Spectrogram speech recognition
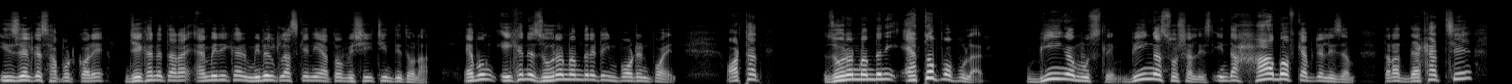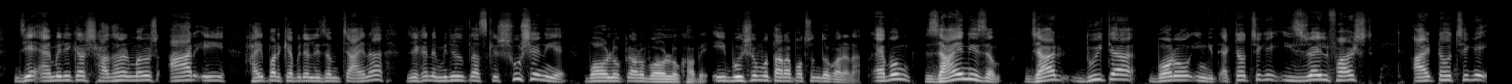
ইসরায়েলকে সাপোর্ট করে, যেখানে তারা আমেরিকার মিডল ক্লাসকে নিয়ে এত বেশি চিন্তিত না। এবং এইখানে জোহরান মামদানি একটা ইম্পর্টেন্ট পয়েন্ট অর্থাৎ জোহরান মামদানি এত popular being a Muslim being a socialist in the hub of capitalism তারা দেখাচ্ছে যে আমেরিকার সাধারণ মানুষ আর এই হাইপার ক্যাপিটালিজম চায় না, যেখানে মিডল ক্লাসকে শুষে নিয়ে বড় লোকরা আরও বড় লোক হবে। এই বৈষম্য তারা পছন্দ করে না। এবং জায়নিজম যার দুইটা বড় ইঙ্গিত, একটা হচ্ছে কি ইসরায়েল ফার্স্ট আরেকটা হচ্ছে গিয়ে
